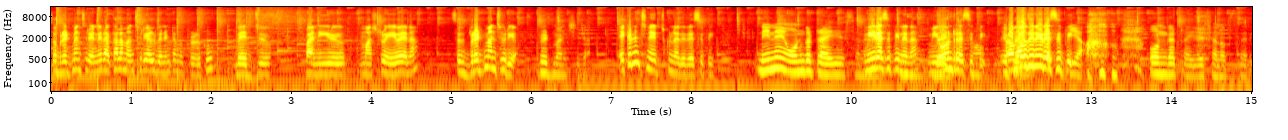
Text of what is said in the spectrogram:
So bread manchuria ఎన్ని రకాల మంచూరియాలు వినంటాం ఇప్పటివరకు వెజ్ పనీర్ మష్రూమ్ ఏవైనా? సో బ్రెడ్ మంచూరియా? Bread manchuria. ఎక్కడి నుంచి నేర్చుకున్నారు ఈ రెసిపీ? నేనే ఓన్గా ట్రై చేశాను. మీ రెసిపీనేనా మీ ఓన్ రెసిపీ ప్రమోదిని రెసిపీ ఓన్గా ట్రై చేశాను ఒకసారి.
